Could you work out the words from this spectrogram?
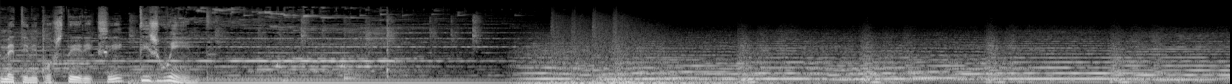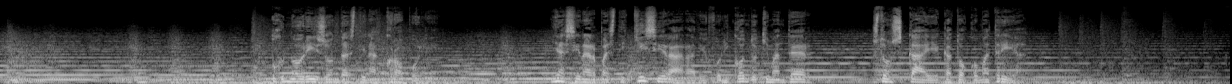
με την υποστήριξη της WIND. Γνωρίζοντας την Ακρόπολη Μια συναρπαστική σειρά ραδιοφωνικών ντοκιμαντέρ στον Sky 100,3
